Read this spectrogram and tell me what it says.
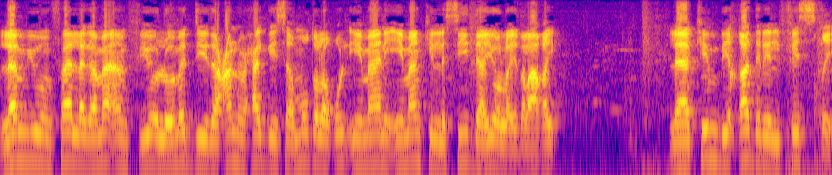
Lam yunfa lagama anfiyo looma diido canhu xaggiisa mutlaqul iimaani iimaankii la sii daayoo la idlaaqay laakiin biqadri alfisqi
